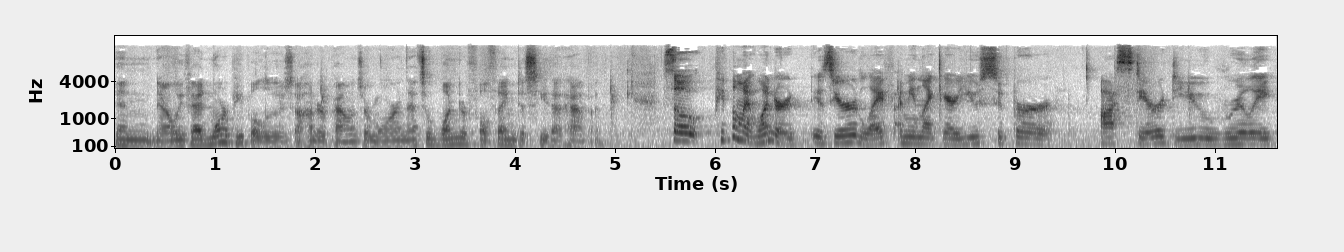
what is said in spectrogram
And now we've had more people lose 100 pounds or more, and that's a wonderful thing to see that happen. So people might wonder: Is your life? I mean, like, are you super austere? Do you really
